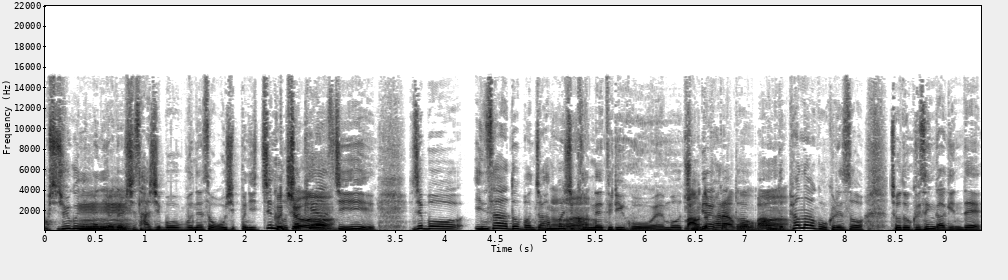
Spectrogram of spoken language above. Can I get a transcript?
9시 출근이면 음, 8시 45분에서 50분 이쯤 그쵸. 도착해야지. 이제 뭐 인사도 먼저 한 번씩 어. 건네드리고, 예, 뭐 마음도 준비할 편하고. 것도 하고, 마음도 어. 편하고, 그래서 저도 그 생각인데,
